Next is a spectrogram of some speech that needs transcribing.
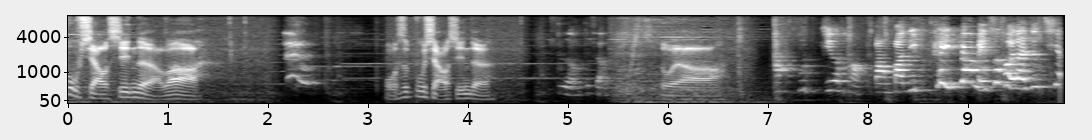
不小心的好不好？我是不小心的。是哦，不小心。对啊。啊，不就好棒棒？你可以不要每次回来就敲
